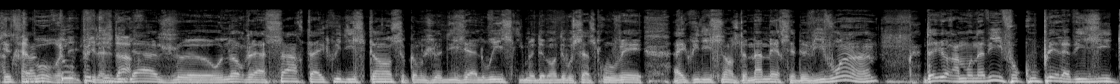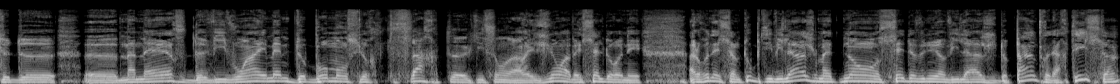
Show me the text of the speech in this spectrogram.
qui est très un beau, René, tout petit village village euh, au nord de la Sarthe, à équidistance, comme je le disais à Louise, qui me demandait où ça se trouvait, à équidistance de Mamers et de Vivoin. hein. D'ailleurs, à mon avis, il faut coupler la visite de euh, Mamers, de Vivoin et même de Beaumont-sur-Sarthe, euh, qui sont la région, avec celle de René. Alors René, c'est un tout petit village. Maintenant, c'est devenu un village de peintres, d'artistes. hein.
